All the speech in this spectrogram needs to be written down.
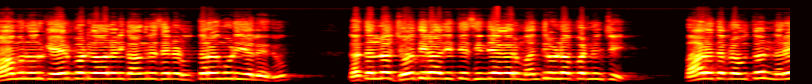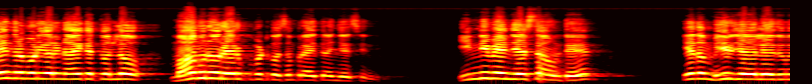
మామునూరుకి ఎయిర్పోర్ట్ కావాలని కాంగ్రెస్ అయినాడు ఉత్తరం కూడా ఇవ్వలేదు గతంలో జ్యోతిరాదిత్య సింధియా గారు మంత్రి ఉన్నప్పటి నుంచి భారత ప్రభుత్వం నరేంద్ర మోడీ గారి నాయకత్వంలో మామునూరు ఏర్పాటు కోసం ప్రయత్నం చేసింది. ఇన్ని మేము చేస్తూ ఉంటే ఏదో మీరు చేయలేదు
